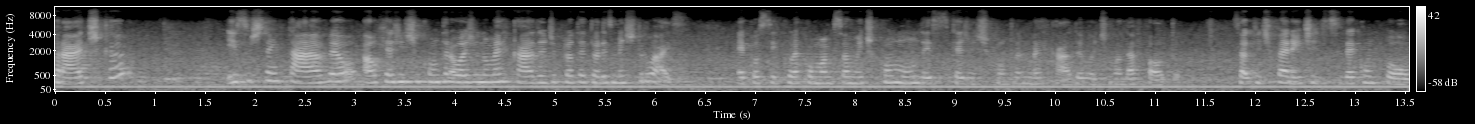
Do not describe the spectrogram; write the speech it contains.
prática e sustentável ao que a gente encontra hoje no mercado de protetores menstruais. Ecociclo é como absorvente comum desses que a gente encontra no mercado, eu vou te mandar foto. Só que diferente de se decompor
